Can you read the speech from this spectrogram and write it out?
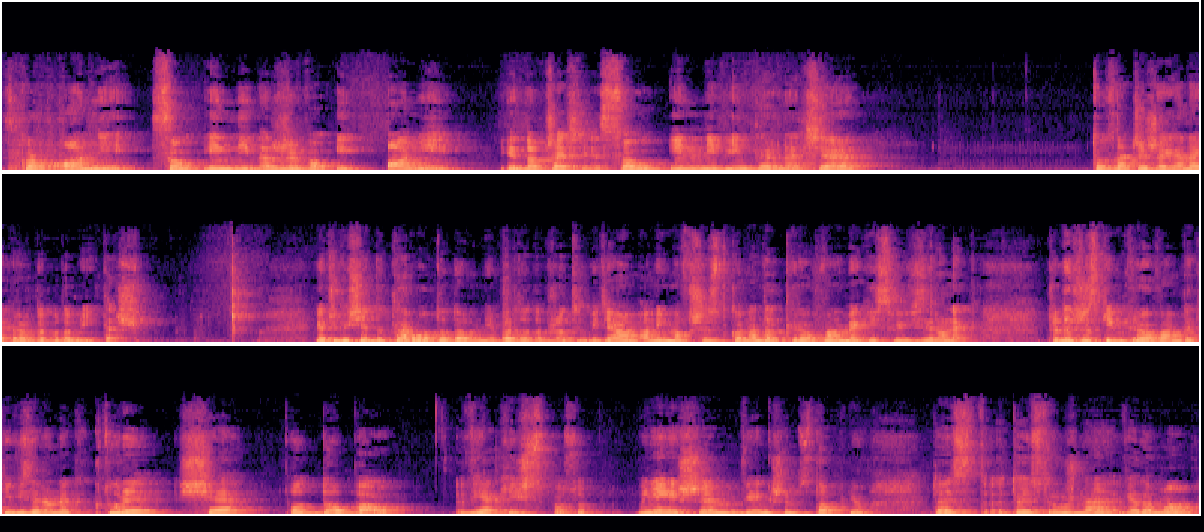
skoro oni są inni na żywo i oni jednocześnie są inni w internecie, to znaczy, że ja najprawdopodobniej też. I oczywiście dotarło to do mnie, bardzo dobrze o tym wiedziałam, a mimo wszystko nadal kreowałam jakiś swój wizerunek. Przede wszystkim kreowałam taki wizerunek, który się podobał w jakiś sposób. Mniejszym, większym stopniu. To jest, to jest różne, wiadomo.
